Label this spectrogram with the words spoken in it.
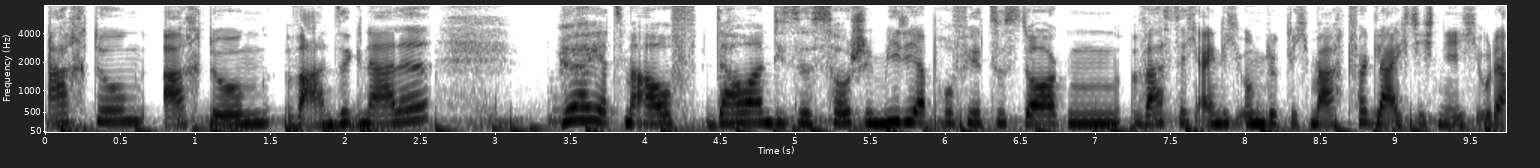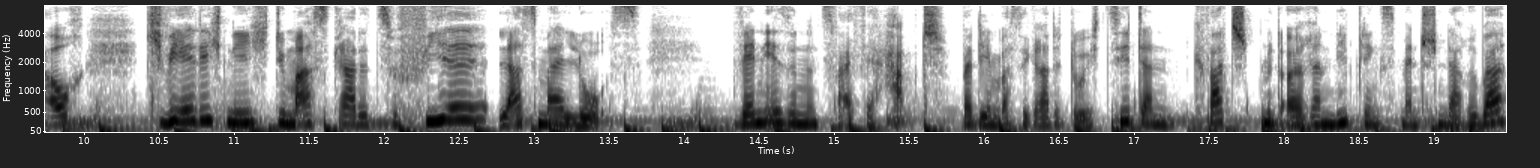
Achtung, Achtung, Warnsignale. Hör jetzt mal auf, dauernd dieses Social Media Profil zu stalken, was dich eigentlich unglücklich macht, vergleich dich nicht oder auch quäl dich nicht, du machst gerade zu viel, lass mal los. Wenn ihr so einen Zweifel habt bei dem, was ihr gerade durchzieht, dann quatscht mit euren Lieblingsmenschen darüber.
